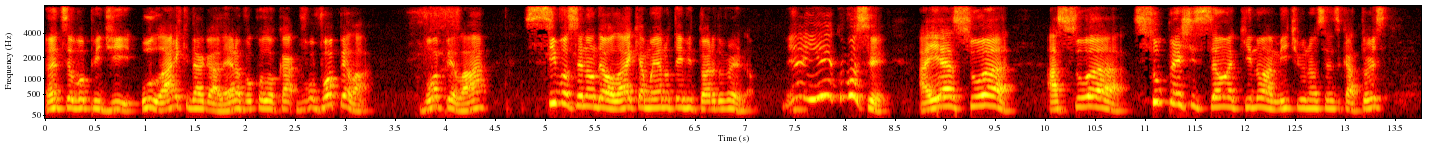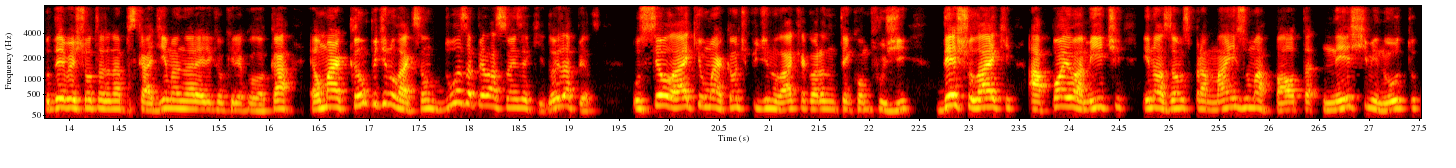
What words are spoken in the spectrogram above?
Antes eu vou pedir o like da galera, vou colocar, vou, vou apelar. Vou apelar. Se você não der o like, amanhã não tem vitória do Verdão. E aí é com você. Aí é a sua a sua superstição aqui no Amit 1914. O David Show tá dando uma piscadinha, mas não era ele que eu queria colocar. É o Marcão pedindo like. São duas apelações aqui, dois apelos. O seu like o Marcão te pedindo like, agora não tem como fugir. Deixa o like, apoia o Amit e nós vamos para mais uma pauta neste minuto.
